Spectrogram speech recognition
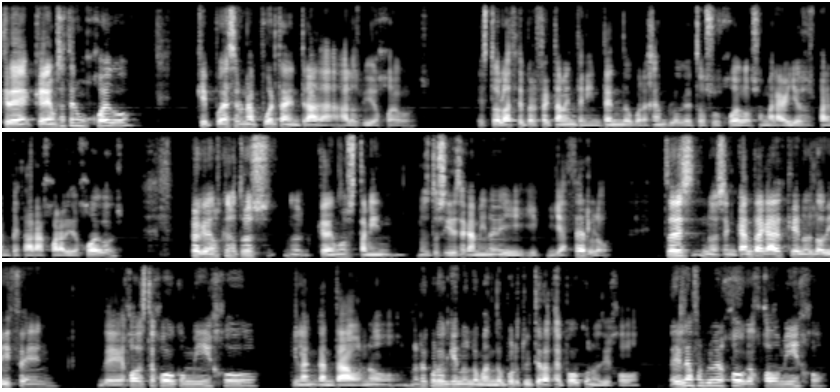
queremos hacer un juego que pueda ser una puerta de entrada a los videojuegos. Esto lo hace perfectamente Nintendo, por ejemplo, que todos sus juegos son maravillosos para empezar a jugar a videojuegos. Pero queremos que nosotros queremos también nosotros seguir ese camino y, y, y, hacerlo. Entonces nos encanta cada vez que nos lo dicen de he jugado este juego con mi hijo y le ha encantado. No, no recuerdo quién nos lo mandó por Twitter hace poco, nos dijo, Island fue el primer juego que ha jugado mi hijo.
